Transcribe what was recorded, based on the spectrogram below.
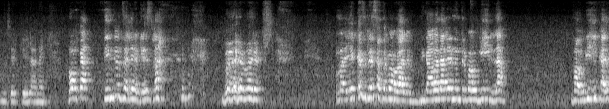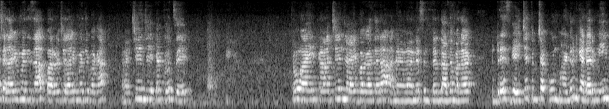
म्हणजे केला नाही हो का तीन दिवस झाले ड्रेसला बरं बरं मग एकच ड्रेस आता भाऊ आलो गावाला आल्यानंतर भाऊ घेईल ना भाऊ घेईल कालच्या लाईव्हमध्ये जा परवाच्या लाईव्हमध्ये बघा चेंज आहे का तोच आहे तो आहे का चेंज आहे बघा जरा आणि नसेल तर दादा मला ड्रेस घ्यायचे तुमच्याकडून भांडून घेणार मी.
